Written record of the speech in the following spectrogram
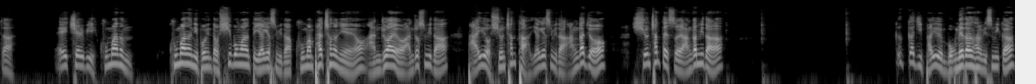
자 HLB 9만원 9만원이 보인다고 15만원대 이야기했습니다. 9만 8천원이에요. 안 좋아요. 안 좋습니다. 바이오 시원찮다 이야기했습니다. 안 가죠. 시원찮다 했어요. 안 갑니다. 끝까지 바이오에 목 매다는 사람 있습니까?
